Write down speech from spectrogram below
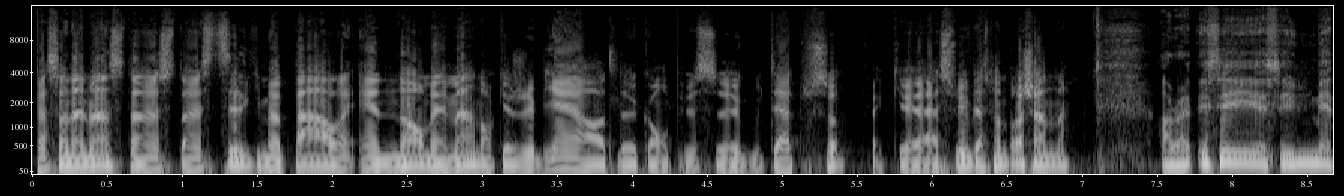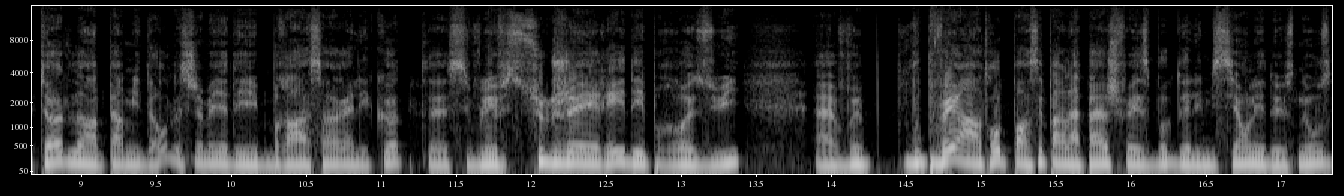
personnellement, c'est un, c'est un style qui me parle énormément, donc j'ai bien hâte qu'on puisse euh, goûter à tout ça. Fait que, à suivre la semaine prochaine. All right. Et c'est c'est une méthode là, parmi d'autres. Si jamais il y a des brasseurs à l'écoute, euh, si vous voulez suggérer des produits, euh, vous, vous pouvez entre autres passer par la page Facebook de l'émission Les Deux Snooze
